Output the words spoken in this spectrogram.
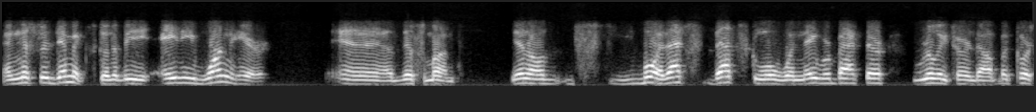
and Mr. Dimick's going to be 81 here uh, this month. You know, boy, that's that school when they were back there really turned out. But of course,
